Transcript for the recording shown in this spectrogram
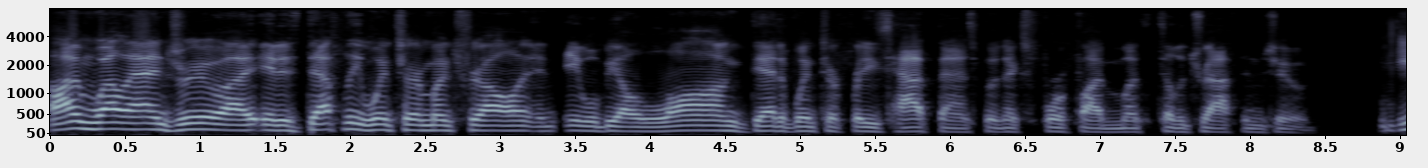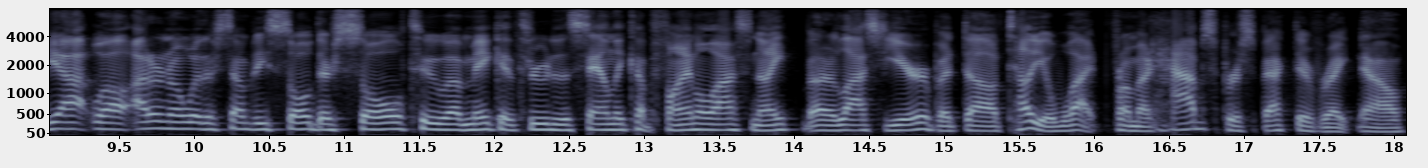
I'm well, Andrew. Uh, it is definitely winter in Montreal, and it will be a long, dead winter for these Habs fans for the next four or five months until the draft in June. Yeah, well, I don't know whether somebody sold their soul to uh, make it through to the Stanley Cup final last night or last year, but uh, I'll tell you what, from a Habs perspective right now,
